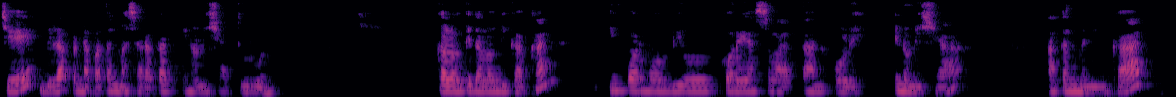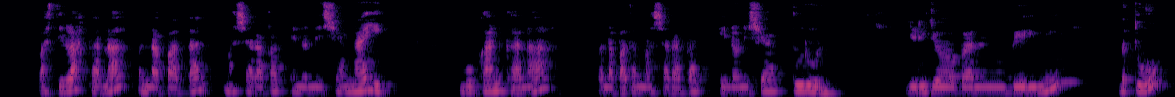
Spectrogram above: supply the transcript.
C. Bila pendapatan masyarakat Indonesia turun. Kalau kita logikakan, impor mobil Korea Selatan oleh Indonesia akan meningkat, pastilah karena pendapatan masyarakat Indonesia naik, bukan karena pendapatan masyarakat Indonesia turun. Jadi jawaban B ini betul,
